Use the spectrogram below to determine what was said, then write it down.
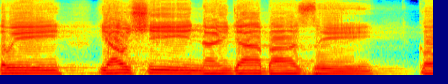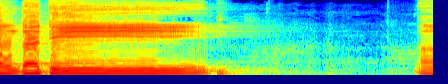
သွေရောက်ရှိနိုင်ကြပါစေကုန်တည်း သာ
